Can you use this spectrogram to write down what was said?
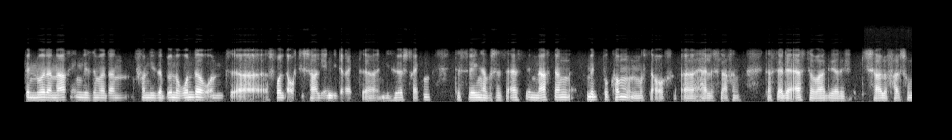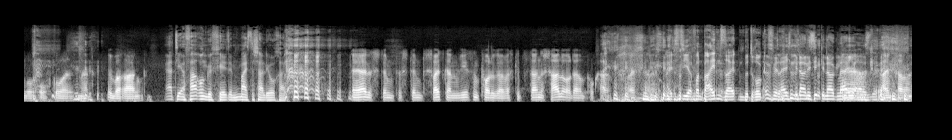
bin nur danach, irgendwie sind wir dann von dieser Bühne runter und äh, ich wollte auch die Schale irgendwie direkt äh, in die Höhe strecken. Deswegen habe ich das erst im Nachgang mitbekommen und musste auch äh, herrlich lachen, dass er der Erste war, der die Schale falsch rum hochgehalten hat. Überragend. Er hat die Erfahrung gefehlt im Meisterschale hochhalten. Ja, das stimmt, das stimmt. Ich weiß gar nicht, wie ist in Portugal? Was gibt es da, eine Schale oder einen Pokal? Ich weiß gar nicht. Hättest du ja von beiden Seiten bedruckt. Vielleicht genau, die sieht genau gleich Ja, aus. ne? einfacher.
